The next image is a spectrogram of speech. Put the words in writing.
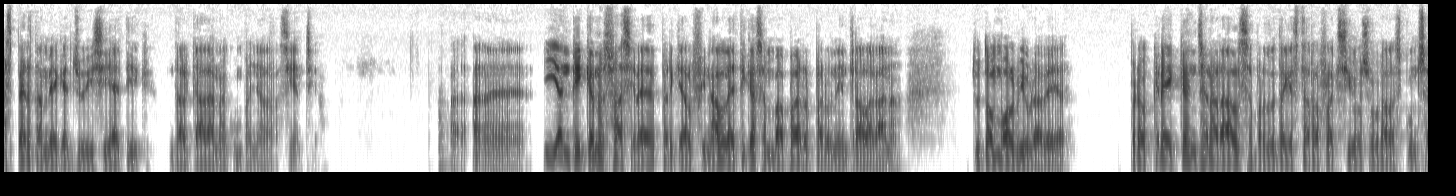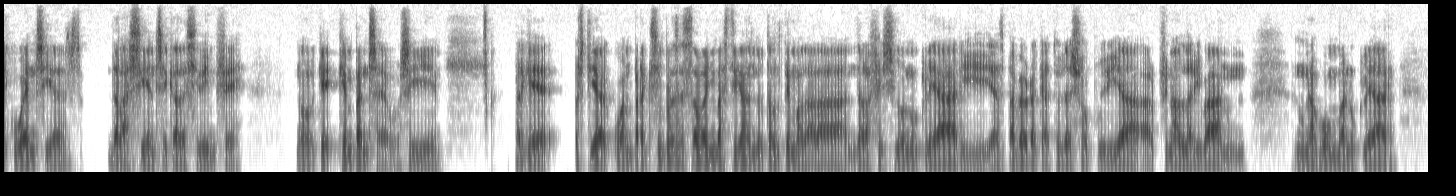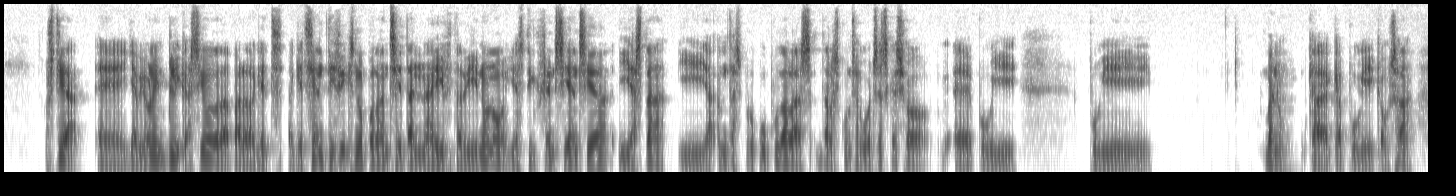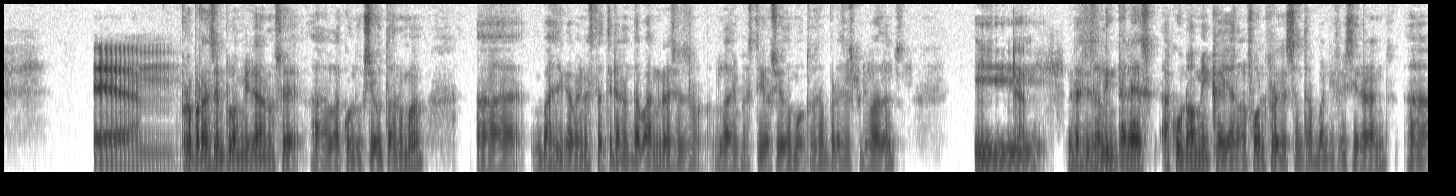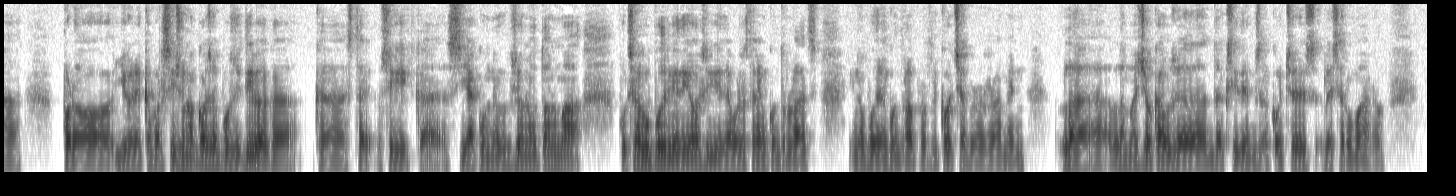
es perd també aquest judici ètic del que ha d'anar acompanyada la ciència. Eh, eh, I entenc que no és fàcil, eh? perquè al final l'ètica se'n va per, per on entra la gana. Tothom vol viure bé, però crec que en general s'ha perdut aquesta reflexió sobre les conseqüències de la ciència que decidim fer. No? Què, què en penseu? O sigui, perquè, hòstia, quan, per exemple, s'estava investigant tot el tema de la, de la fissió nuclear i es va veure que tot això podria al final derivar en, un, en una bomba nuclear, hòstia, eh, hi havia una implicació de part d'aquests aquests científics no poden ser tan naïfs de dir no, no, jo estic fent ciència i ja està, i em despreocupo de les, de les conseqüències que això eh, pugui, pugui, bueno, que, que pugui causar. Eh, Però, per exemple, mira, no sé, la conducció autònoma eh, bàsicament està tirant endavant gràcies a la investigació de moltes empreses privades i Ja. gràcies a l'interès econòmic que hi ha en el fons, perquè se'n beneficiaran, eh, però jo crec que per si és una cosa positiva, que, que està, o sigui, que si hi ha conducció no autònoma, potser algú podria dir, oh, sí, llavors estarem controlats i no podrem controlar el propi cotxe, però realment la, la major causa d'accidents del cotxe és l'ésser humà, no?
